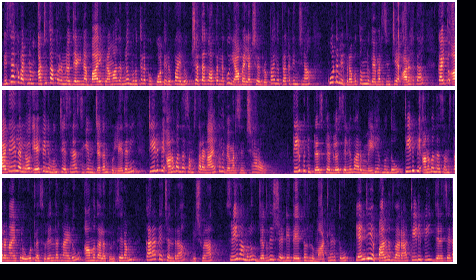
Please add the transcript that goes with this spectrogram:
విశాఖపట్నం అచ్యుతాపురంలో జరిగిన భారీ ప్రమాదంలో మృతులకు కోటి రూపాయలు క్షతగాత్రులకు యాభై లక్షల రూపాయలు ప్రకటించిన కూటమి ప్రభుత్వంను విమర్శించే అర్హత కైతు ఐదేళ్ళలో ఏపీని ముంచేసిన సీఎం జగన్కు లేదని టీడీపీ అనుబంధ సంస్థల నాయకులు విమర్శించారు. తిరుపతి ప్రెస్ క్లబ్లో శనివారం మీడియా ముందు టీడీపీ అనుబంధ సంస్థల నాయకులు ఊట్ల సురేందర్ నాయుడు ఆముదాల తులసిరాం కరాటే చంద్ర విశ్వనాథ్ శ్రీరాములు జగదీష్ రెడ్డి తదితరులు మాట్లాడుతూ ఎన్డీఏ పాలన ద్వారా టీడీపీ జనసేన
